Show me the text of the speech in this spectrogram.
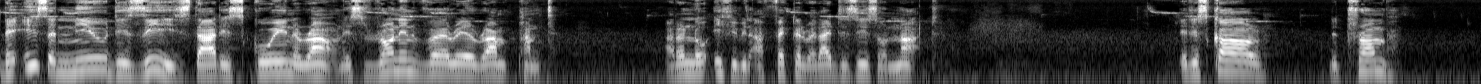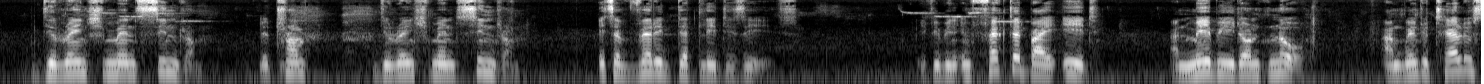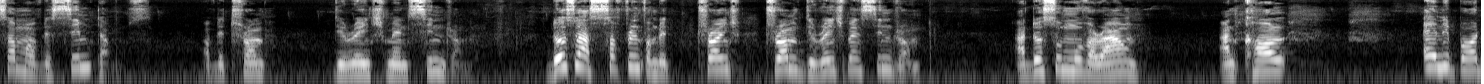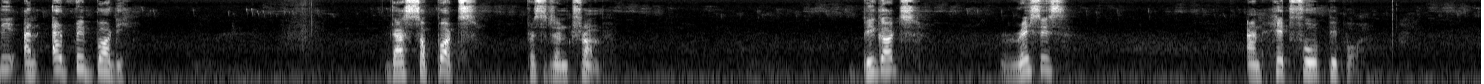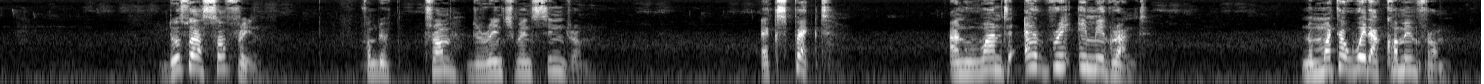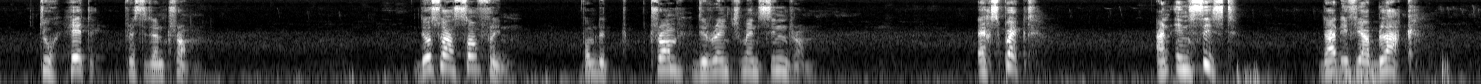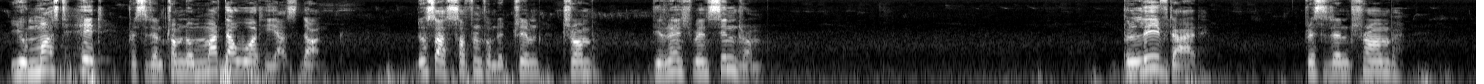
There is a new disease that is going around. It's running very rampant. I don't know if you've been affected by that disease or not. It is called the Trump derangement syndrome. The Trump derangement syndrome. It's a very deadly disease. If you've been infected by it and maybe you don't know, I'm going to tell you some of the symptoms of the Trump derangement syndrome. Those who are suffering from the Trump derangement syndrome are those who move around and call anybody and everybody that supports President Trump bigots, racist, and hateful people those who are suffering from the Trump derangement syndrome expect and want every immigrant, no matter where they're coming from, to hate President Trump. Those who are suffering from the Trump derangement syndrome expect and insist that if you are black, you must hate President Trump, no matter what he has done. Those are suffering from the Trump derangement syndrome believe that President Trump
